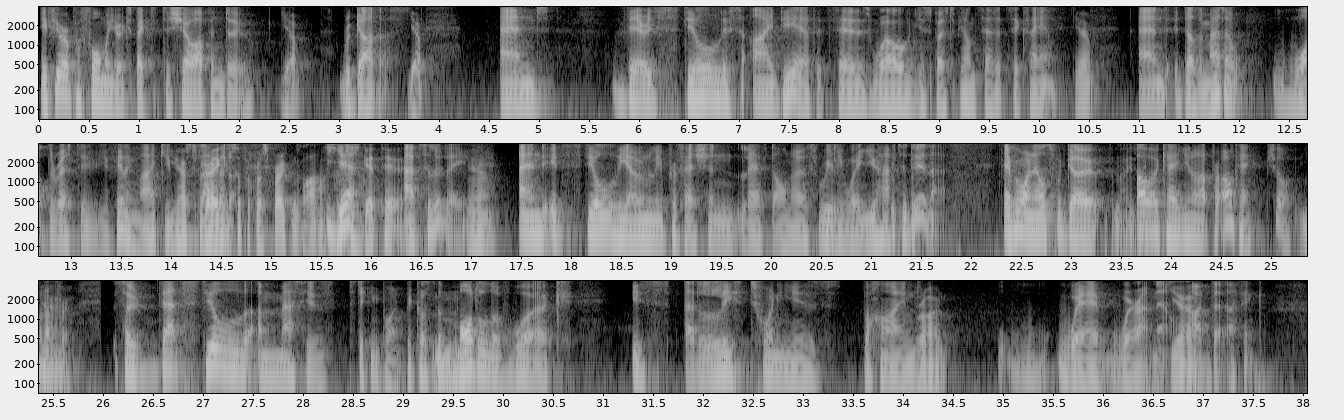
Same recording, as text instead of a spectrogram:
if you're a performer you're expected to show up and do yep, regardless Yep. And there is still this idea that says well you're supposed to be on set at 6 a.m yep. and it doesn't matter what the rest of you are feeling like You, have to drag yourself across broken glass and Yeah. just get there. absolutely Yeah, and it's still the only profession left on earth, really, where you have to do that. Everyone else would go, oh, okay, you're not up for it. Okay, sure, not Yeah. for it. So that's still a massive sticking point because the Mm. model of work is at least 20 years behind right. Where we're at now, Yeah. I, I think.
